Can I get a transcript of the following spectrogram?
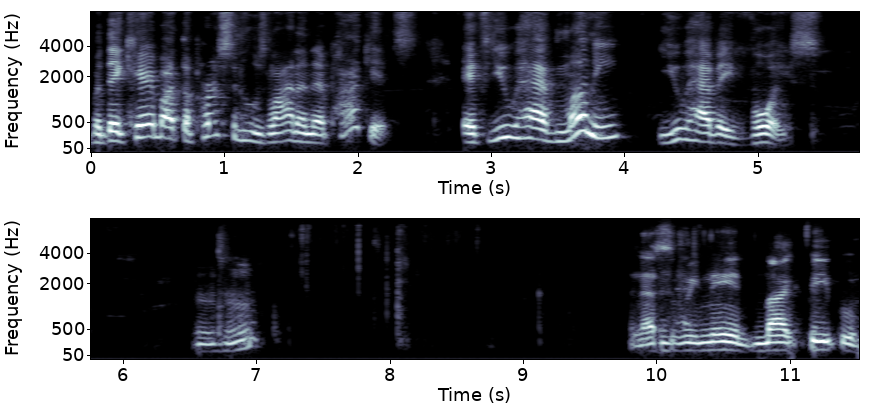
but they care about the person who's lining their pockets. If you have money, you have a voice. Mm-hmm. And that's what we need, black people.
